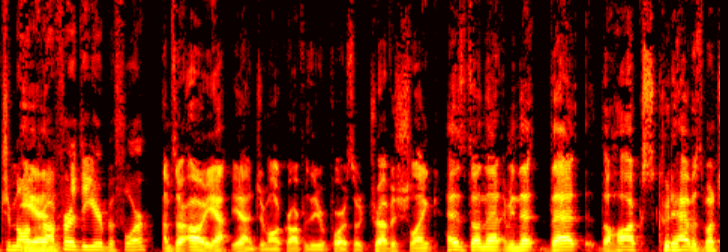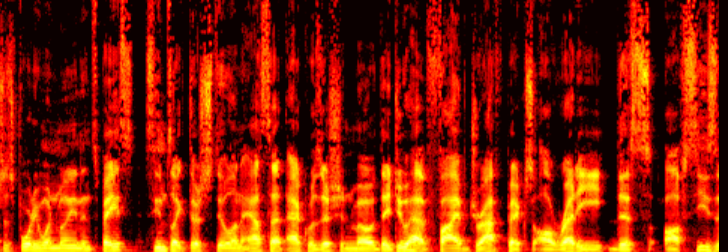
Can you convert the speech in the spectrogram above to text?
Jamal and, Crawford the year before. I'm sorry. Oh yeah, yeah, Jamal Crawford the year before. So Travis Schlenk has done that. I mean that that the Hawks could have as much as 41 million in space. Seems like they're still in asset acquisition mode. They do have five draft picks already this offseason,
